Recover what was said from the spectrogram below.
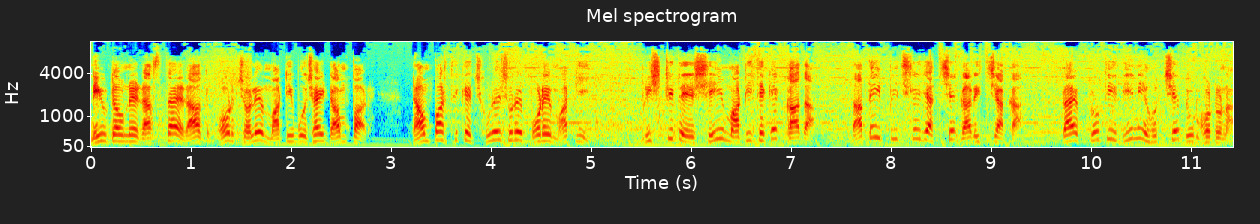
নিউ টাউনের রাস্তায় রাতভর চলে মাটি বোঝাই ডাম্পার। ডাম্পার থেকে ঝরে ঝুড়ে পড়ে মাটি। বৃষ্টিতে সেই মাটি থেকে কাদা। তাতেই পিছলে যাচ্ছে গাড়ির চাকা। প্রায় প্রতিদিনই হচ্ছে দুর্ঘটনা।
